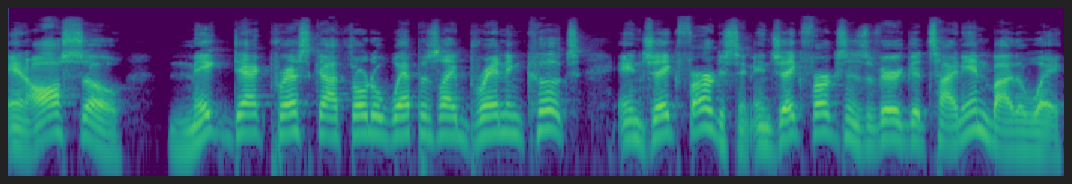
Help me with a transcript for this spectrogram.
and also make Dak Prescott throw to weapons like Brandin Cooks and Jake Ferguson. And Jake Ferguson is a very good tight end, by the way.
